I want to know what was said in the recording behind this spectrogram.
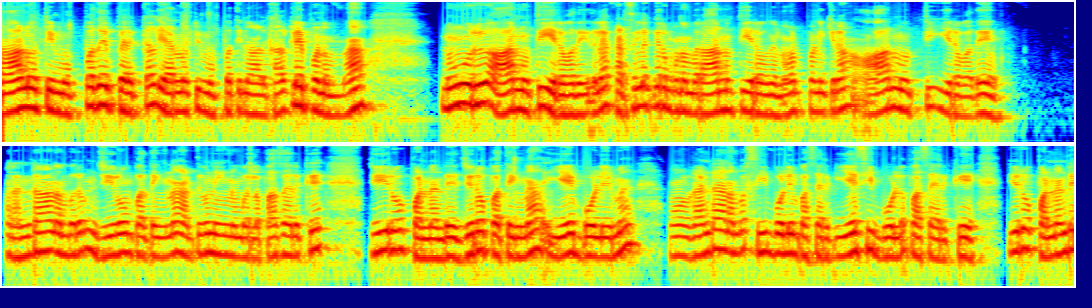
நானூற்றி முப்பது பெருக்கள் இரநூத்தி முப்பத்தி நாலு. கால்குலேட் பண்ணோம்னா நூறு அறுநூற்றி இருபது. இதில் கடைசியில் இருக்கிற நம்பர் அறுநூற்றி இருபது நோட் பண்ணிக்கிறோம். அறுநூற்றி இருபது. ரெண்டாம் நம்பரும் ஜீரோவும் பார்த்தீங்கன்னா அடுத்த வினிங் நம்பரில் பாஸ் ஆகிருக்கு ஜீரோ பன்னெண்டு. ஜீரோ பார்த்தீங்கன்னா ஏ போலியமு ரெண்டாம் நம்பர் சி போலியும் பாஸ் ஆகிருக்கு ஏசி போலில் பாஸ் ஆகிருக்கு ஜீரோ பன்னெண்டு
